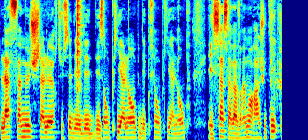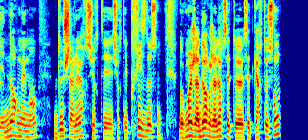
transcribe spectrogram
la fameuse chaleur, tu sais, des, des amplis à lampe, des préamplis à lampe. Et ça, ça va vraiment rajouter énormément de chaleur sur tes, sur tes prises de son. Donc moi j'adore j'adore cette, euh, carte son.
